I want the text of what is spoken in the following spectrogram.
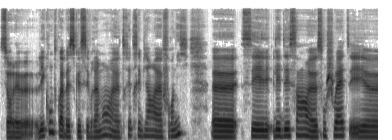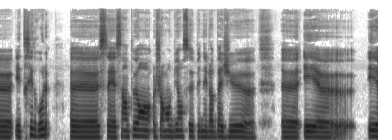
sur les comptes quoi parce que c'est vraiment très très bien fourni. c'est les dessins sont chouettes et, et très drôles. c'est un peu en, genre ambiance Pénélope Bagieux et et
